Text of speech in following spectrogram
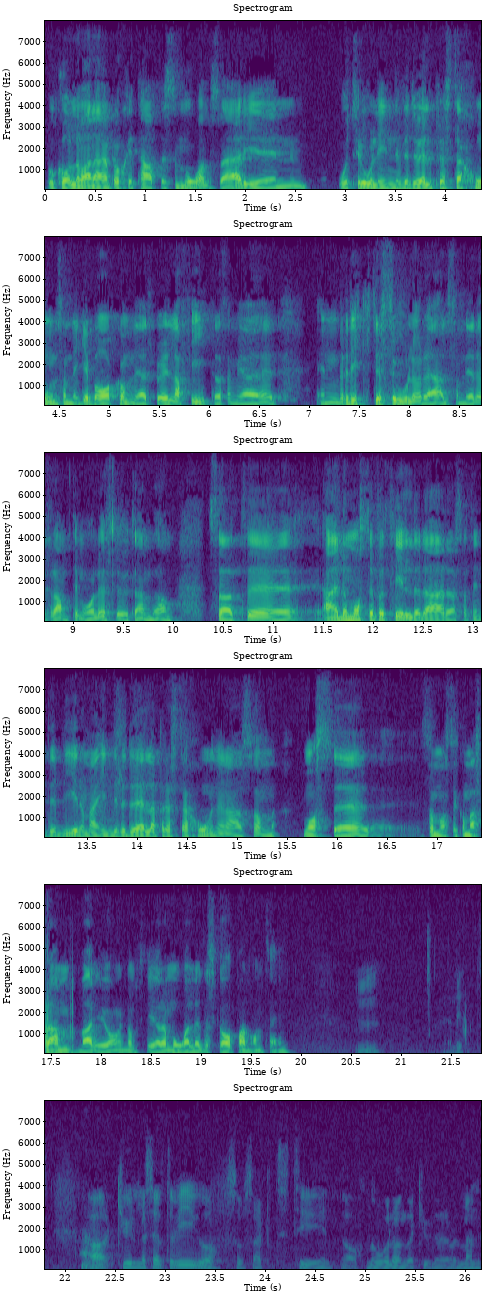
och kollar man även på Getafes mål så är det ju en otrolig individuell prestation som ligger bakom det. Jag tror det är Lafita som gör ett, en riktig soloräd som leder fram till mål i slutändan. Så att eh, de måste få till det där så att det inte blir de här individuella prestationerna som måste, som måste komma fram varje gång de ska göra mål eller skapa någonting. Mm. Ja, kul med Celta Vigo som sagt till, ja, någorlunda kul är det väl, men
